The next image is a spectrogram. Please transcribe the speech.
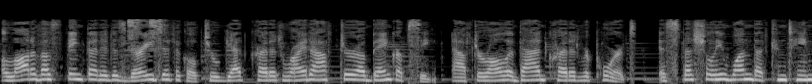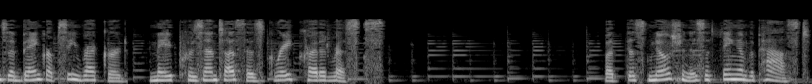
A lot of us think that it is very difficult to get credit right after a bankruptcy. After all a bad credit report, especially one that contains a bankruptcy record, may present us as great credit risks. But this notion is a thing of the past.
